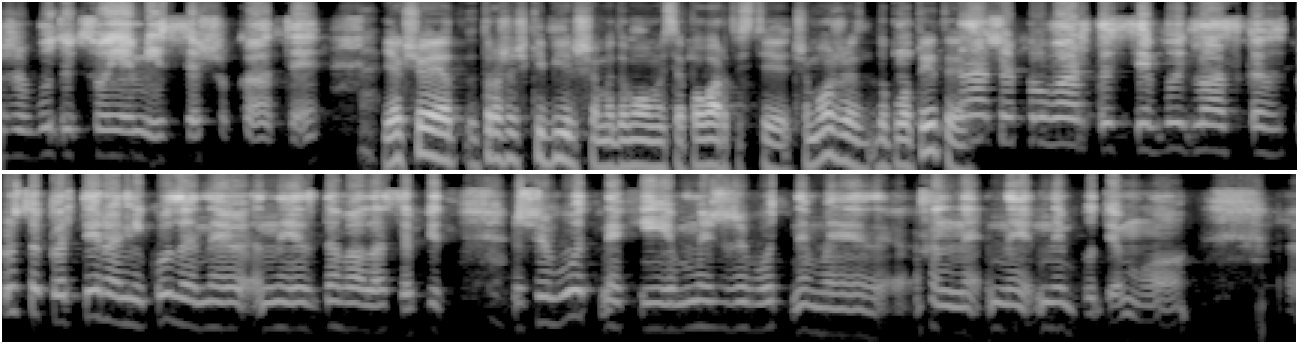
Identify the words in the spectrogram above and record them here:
ж- будуть своє місце шукати. Якщо я трошечки більше ми домовимося по вартості, чи може доплатити? Навіть по вартості, будь ласка, просто квартира ніколи не, не здавалася під животних, і ми з животними не, не, не будемо. е,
